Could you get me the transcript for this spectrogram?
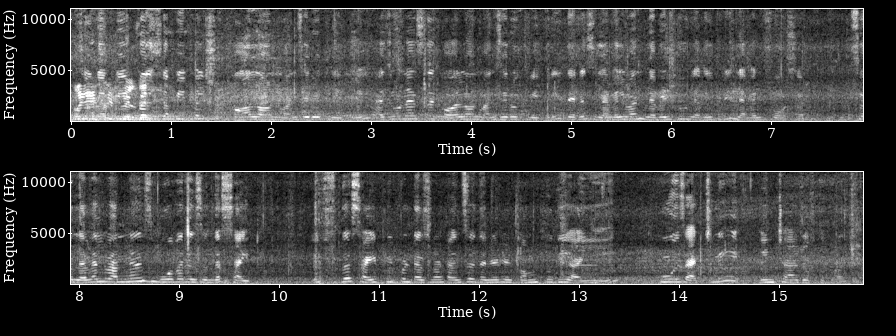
The people, the people should call on 1033. As soon as they call on 1033, there is level 1, level 2, level 3, level 4, sir. So level 1 is whoever is in the site. If the site people does not answer, then it will come to the IE who is actually in charge of the project.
